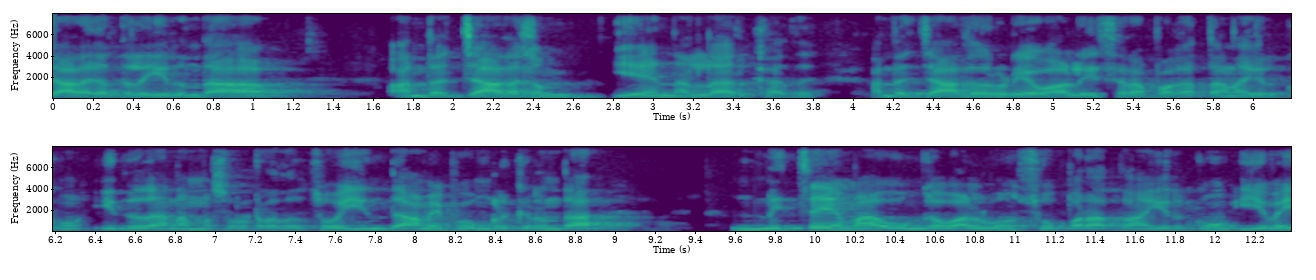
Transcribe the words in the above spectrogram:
ஜாதகத்தில் இருந்தால் அந்த ஜாதகம் ஏன் நல்லா இருக்காது? அந்த ஜாதகருடைய வாழ்வை சிறப்பாகத்தானே இருக்கும்? இதுதான் நம்ம சொல்கிறது ஸோ இந்த அமைப்பு உங்களுக்கு இருந்தால் நிச்சயமாக உங்கள் வாழ்வும் சூப்பராக தான் இருக்கும். இவை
